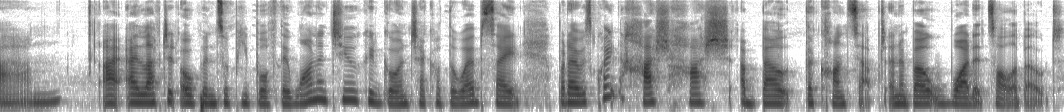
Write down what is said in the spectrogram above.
Um, I, I, left it open so people, if they wanted to, could go and check out the website. But I was quite hush hush about the concept and about what it's all about.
